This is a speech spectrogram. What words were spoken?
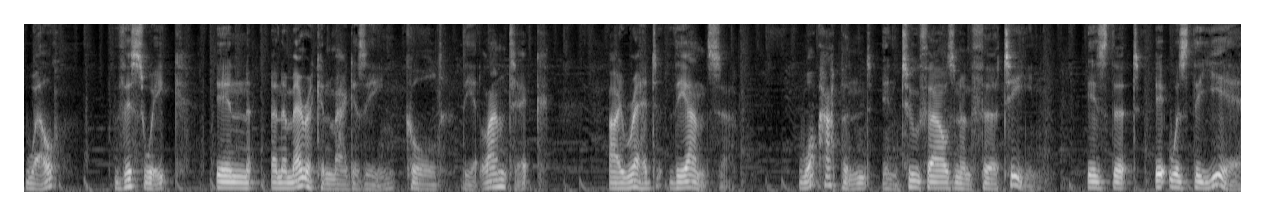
Well, this week, in an American magazine called The Atlantic, I read the answer. What happened in 2013 is that it was the year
